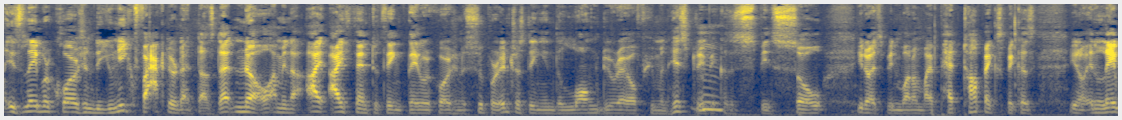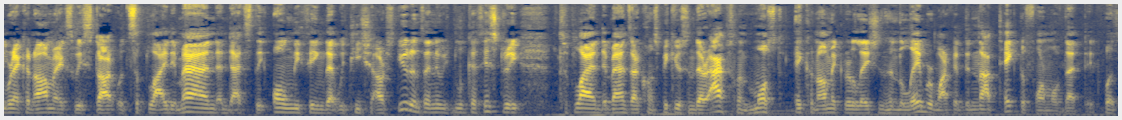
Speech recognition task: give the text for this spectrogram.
is labor coercion the unique factor that does that? No. I mean, I, I tend to think labor coercion is super interesting in the longue durée of human history mm. because it's been so, you know, it's been one of my pet topics because, you know, in labor economics, we start with supply demand, and that's the only thing that we teach our students. And if we look at history, supply and demands are conspicuous and they're absent. Most economic relations in the labor market did not take the form of that. It was,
